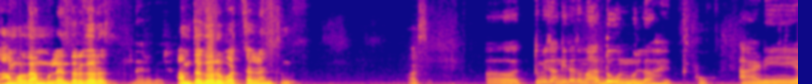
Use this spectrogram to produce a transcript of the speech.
अमरधाम म्हटल्यानंतर घरच. आमचं घर बस सगळ्यांचं असं. तुम्ही सांगितलं तुम्हाला दोन मुलं आहेत. हो. आणि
